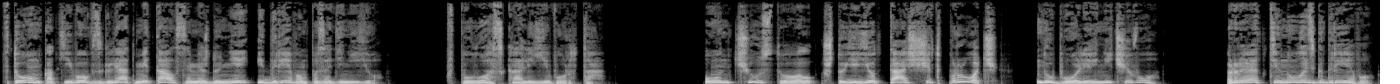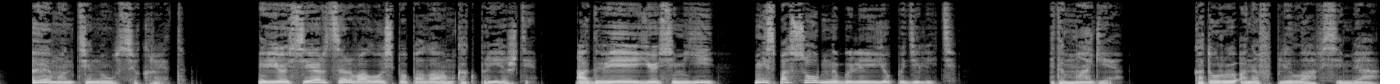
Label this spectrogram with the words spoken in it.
в том, как его взгляд метался между ней и древом позади нее, в полуоскале его рта. Он чувствовал, что ее тащит прочь, но более ничего. Ред тянулась к древу, Эмон тянулся к Ред. Ее сердце рвалось пополам, как прежде, а две ее семьи не способны были ее поделить. Эта магия, которую она вплела в себя,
